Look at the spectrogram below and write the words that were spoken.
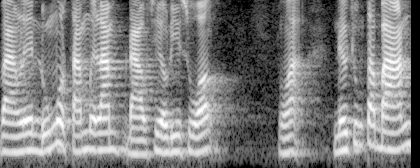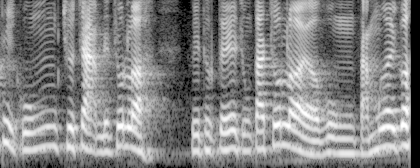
Vàng lên đúng 1815 đảo chiều đi xuống. Đúng không ạ? Nếu chúng ta bán thì cũng chưa chạm đến chốt lời vì thực tế chúng ta chốt lời ở vùng 80 cơ.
